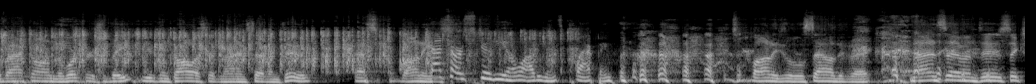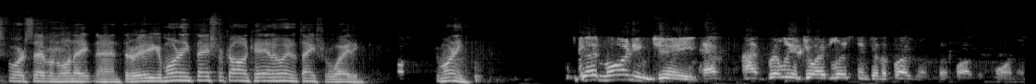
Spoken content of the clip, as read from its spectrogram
We're back on the Workers Beat. You can call us at 972. That's Bonnie. That's our studio audience clapping. It's Bonnie's little sound effect. 972 647 1893. Good morning. Thanks for calling KNON and thanks for waiting. Good morning. Good morning, Gene. Have, I've really enjoyed listening to the program so far this morning.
